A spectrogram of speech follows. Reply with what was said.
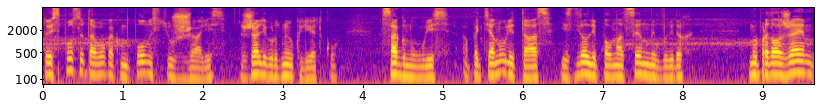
То есть после того, как мы полностью сжались, сжали грудную клетку, согнулись, подтянули таз и сделали полноценный выдох, мы продолжаем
